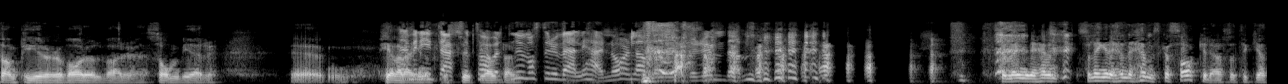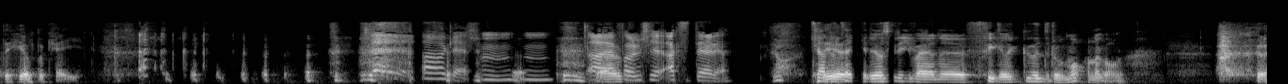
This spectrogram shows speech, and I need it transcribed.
vampyrer och varulvar, zombier. Eh, hela Nej men det är inte acceptabelt. Nu måste du välja här, Norrland eller rymden. Så länge, det händer, så länge det händer hemska saker där så tycker jag att det är helt okej. ah, Okej, mm, mm. ja, jag får acceptera det. Kan Det- du tänka dig att skriva en uh, feel good roman någon gång?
